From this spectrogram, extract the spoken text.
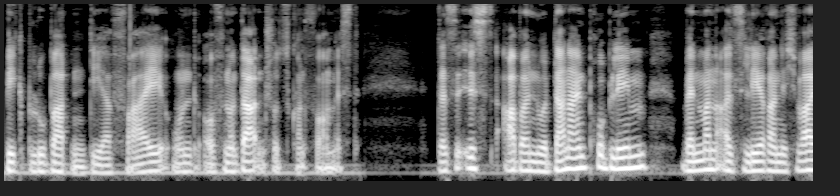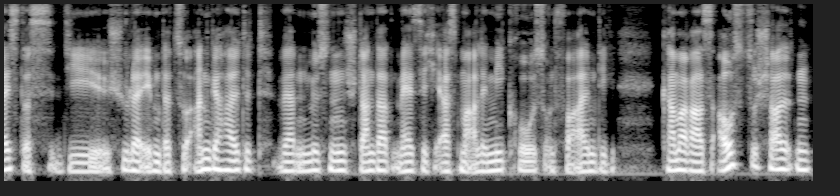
Big Blue Button, die ja frei und offen und datenschutzkonform ist. Das ist aber nur dann ein Problem, wenn man als Lehrer nicht weiß, dass die Schüler eben dazu angehalten werden müssen, standardmäßig erstmal alle Mikros und vor allem die Kameras auszuschalten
